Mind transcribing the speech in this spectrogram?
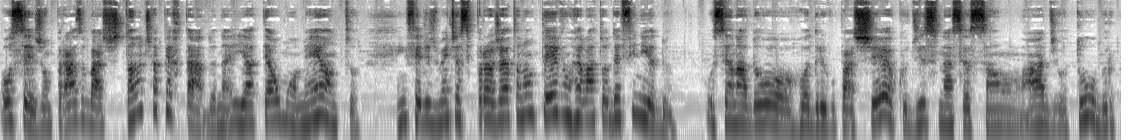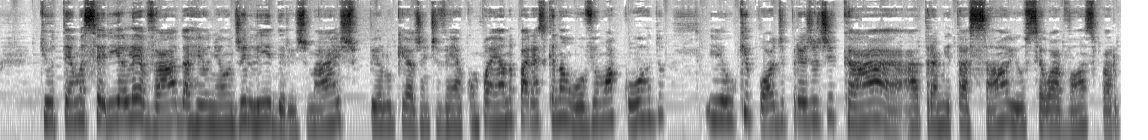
Ou seja, um prazo bastante apertado, né? E até o momento, infelizmente, esse projeto não teve um relator definido. O senador Rodrigo Pacheco disse na sessão A de outubro que o tema seria levado à reunião de líderes, mas, pelo que a gente vem acompanhando, parece que não houve um acordo e o que pode prejudicar a tramitação e o seu avanço para o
